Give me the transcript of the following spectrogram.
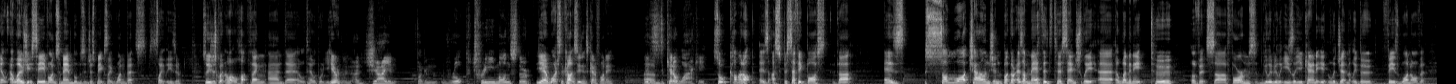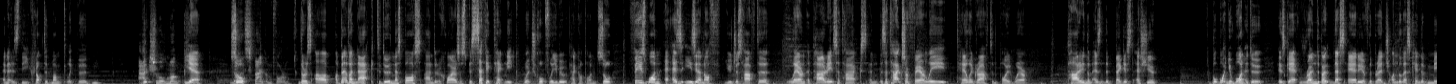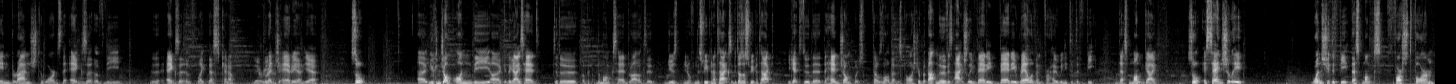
it allows you to save on some emblems and just makes like one bit slightly easier. So you just go in a little hut thing and uh, it will teleport you here. A giant fucking rope tree monster. Yeah, watch the cutscene, it's kind of funny. It's um, kind of wacky. So coming up is a specific boss that is somewhat challenging, but there is a method to essentially uh, eliminate two of its uh, forms really, really easily. You can legitimately do phase one of it, and it is the corrupted monk, like the, the actual monk. Yeah. so its phantom form. There's a, a bit of a knack to doing this boss, and it requires a specific technique, which hopefully you'll be able to pick up on. So phase one, it is easy enough. You just have to learn to parry its attacks, and his attacks are fairly telegraphed to the point where parrying them isn't the biggest issue. But what you want to do is get round about this area of the bridge, under this kind of main branch towards the exit of the, the exit of like this kind of bridge area, yeah. So, uh, you can jump on the uh, the guy's head to do, or the, the, monk's head rather, to use, you know, from the sweeping attacks. If he does a sweep attack, you get to do the, the head jump, which fills a little bit of his posture. But that move is actually very, very relevant for how we need to defeat this monk guy. So essentially, once you defeat this monk's first form,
